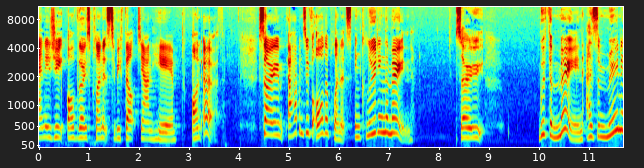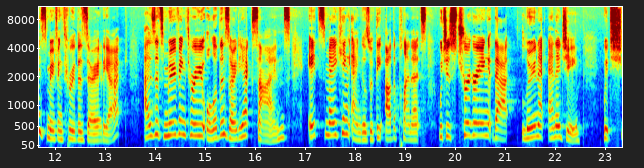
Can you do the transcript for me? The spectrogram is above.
energy of those planets to be felt down here on Earth. So it happens with all the planets, including the moon. So with the moon, as the moon is moving through the zodiac, as it's moving through all of the zodiac signs, it's making angles with the other planets, which is triggering that lunar energy, which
